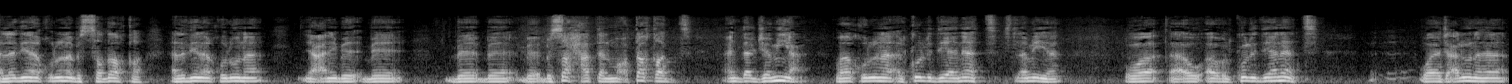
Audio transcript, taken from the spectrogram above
الذين يقولون بالصداقة الذين يقولون يعني ب ب ب ب بصحة المعتقد عند الجميع ويقولون الكل ديانات إسلامية أو, أو الكل ديانات. ويجعلونها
